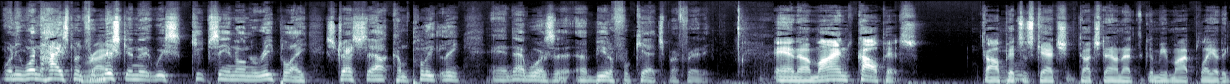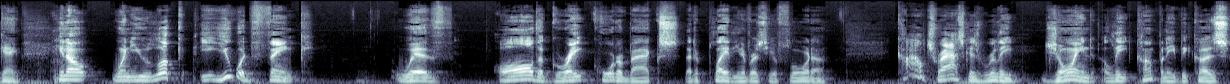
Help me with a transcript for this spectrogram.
when he won the Heisman for right. Michigan that we keep seeing on the replay, stretched out completely, and that was a, a beautiful catch by Freddie. And uh, mine, Kyle Pitts. Kyle mm-hmm. Pitts' catch, touchdown. That's going to be my play of the game. You know, when you look, you would think with all the great quarterbacks that have played at the University of Florida, Kyle Trask has really joined elite company because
